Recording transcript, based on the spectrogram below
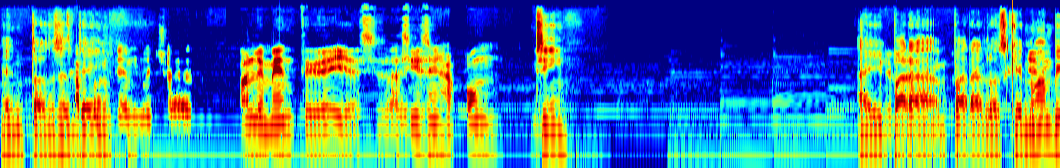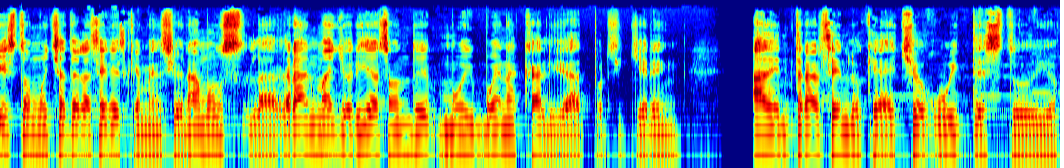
Entonces, de mucho de. Probablemente, de es- así es en Japón. Sí. Ahí para, para los que no han visto muchas de las series que mencionamos, la gran mayoría son de muy buena calidad por si quieren adentrarse en lo que ha hecho WIT Studio.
